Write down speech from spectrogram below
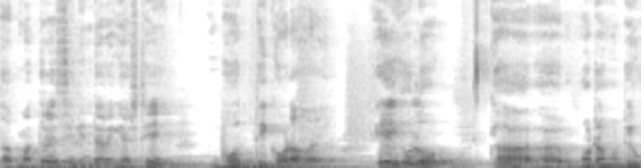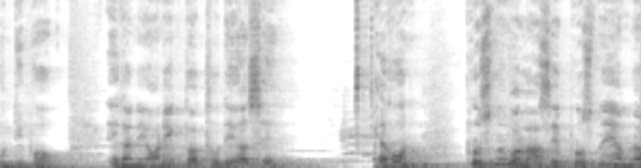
তাপমাত্রায় সিলিন্ডারে গ্যাসটি ভর্তি করা হয়। এই হলো মোটামুটি উদ্দীপক। এখানে অনেক তথ্য দেয়া আছে। এখন প্রশ্ন বলা আছে, প্রশ্নে আমরা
